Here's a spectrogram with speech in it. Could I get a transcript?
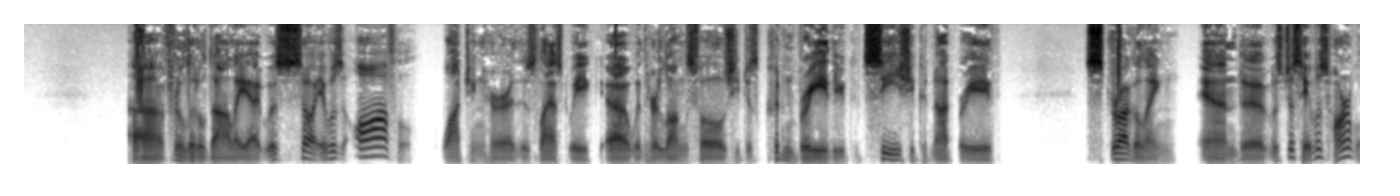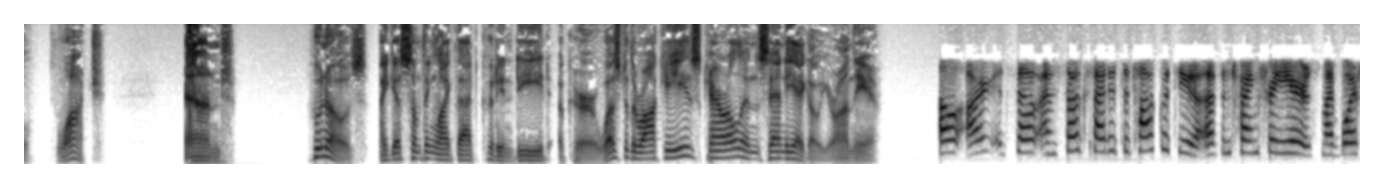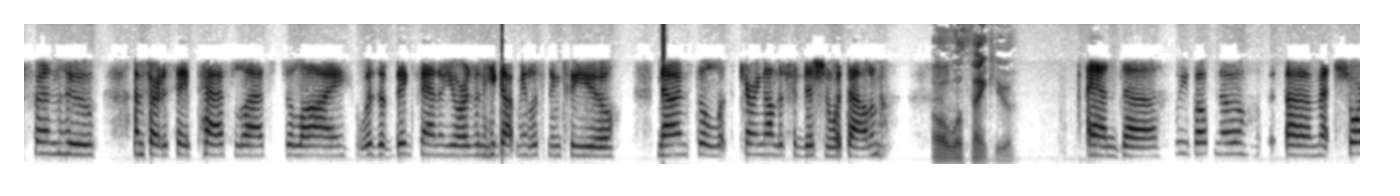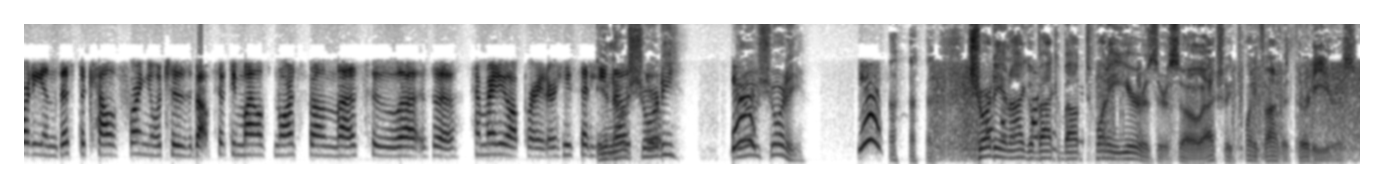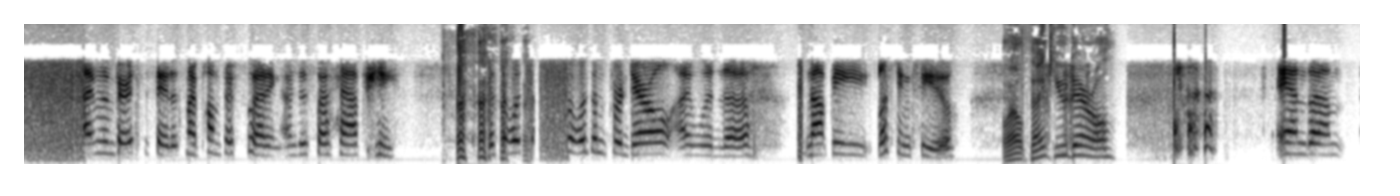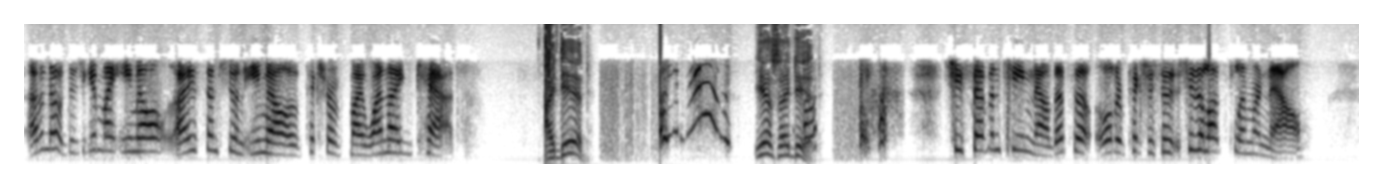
uh, for little Dolly. It was so it was awful watching her this last week uh, with her lungs full. She just couldn't breathe. You could see she could not breathe, struggling, and uh, it was just it was horrible to watch. And who knows? I guess something like that could indeed occur. West of the Rockies, Carol in San Diego. You're on the air. Oh, Art, so I'm so excited to talk with you. I've been trying for years. My boyfriend, who I'm sorry to say passed last July, was a big fan of yours, and he got me listening to you. Now I'm still carrying on the tradition without him. Oh well, thank you. And uh, we both know uh, met Shorty in Vista, California, which is about 50 miles north from us, who uh, is a ham radio operator. He said he you know Shorty? You know Shorty. Yes. Shorty and I go back about 20 years or so, actually 25 or 30 years. I'm embarrassed to say this. My palms are sweating. I'm just so happy. if, it was, if it wasn't for Daryl, I would uh, not be listening to you. Well, thank you, Daryl. And um, I don't know. Did you get my email? I sent you an email, a picture of my one-eyed cat. I did. Oh, you did? Yes, I did. She's 17 now. That's an older picture. She's she's a lot slimmer now.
